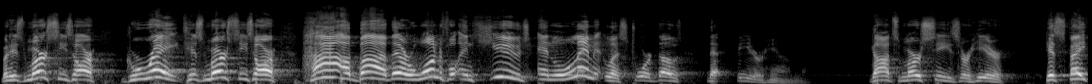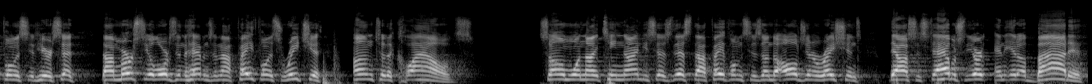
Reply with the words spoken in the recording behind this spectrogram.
But his mercies are great. His mercies are high above. They are wonderful and huge and limitless toward those that fear him. God's mercies are here. His faithfulness is here. It said, Thy mercy, O Lord, is in the heavens, and thy faithfulness reacheth unto the clouds. Psalm 119, 90 says this Thy faithfulness is unto all generations. Thou hast established the earth, and it abideth.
